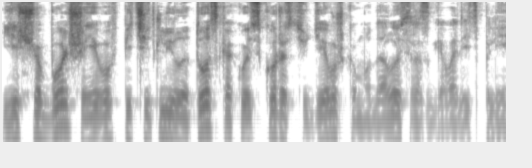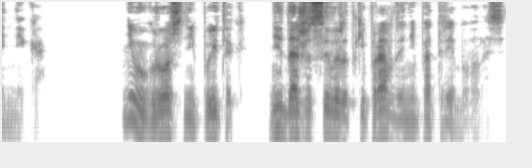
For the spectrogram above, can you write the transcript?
Еще больше его впечатлило то, с какой скоростью девушкам удалось разговорить пленника. Ни угроз, ни пыток, ни даже сыворотки правды не потребовалось.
